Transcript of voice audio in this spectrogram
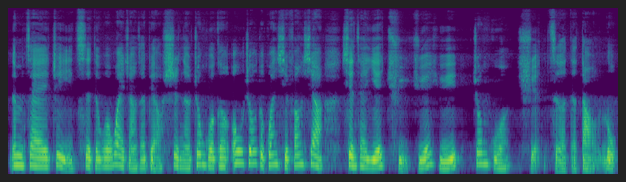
那么在这一次，德国外长则表示呢，中国跟欧洲的关系方向现在也取决于中国选择的道路。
